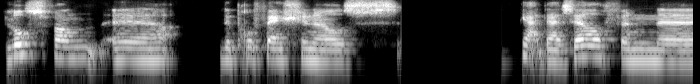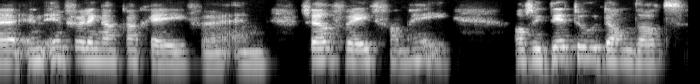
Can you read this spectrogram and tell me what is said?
los van uh, de professionals, ja, daar zelf een, uh, een invulling aan kan geven. En zelf weet van, hé, hey, als ik dit doe, dan dat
